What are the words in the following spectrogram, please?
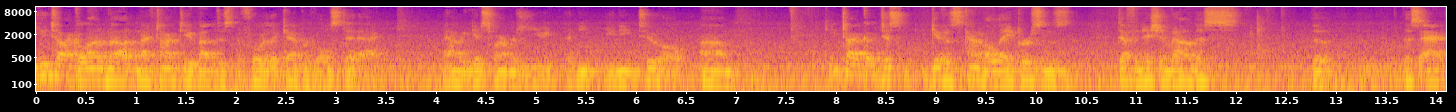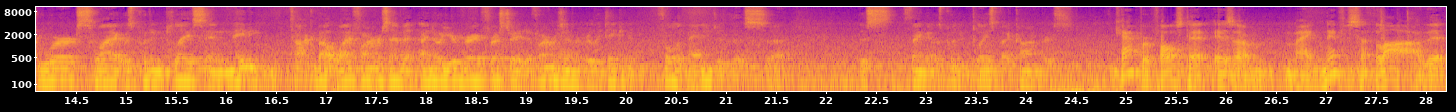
you talk a lot about, and I've talked to you about this before, the Capper-Volstead Act, and how it gives farmers a, a unique tool. Um, can you talk, just give us kind of a layperson's definition of how this the this act works, why it was put in place, and maybe talk about why farmers haven't. I know you're very frustrated. Farmers haven't really taken full advantage of this uh, this thing that was put in place by Congress. Capper-Volstead is a magnificent law that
